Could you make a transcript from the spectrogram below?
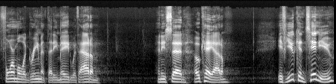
formal agreement that he made with Adam. And he said, Okay, Adam, if you continue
